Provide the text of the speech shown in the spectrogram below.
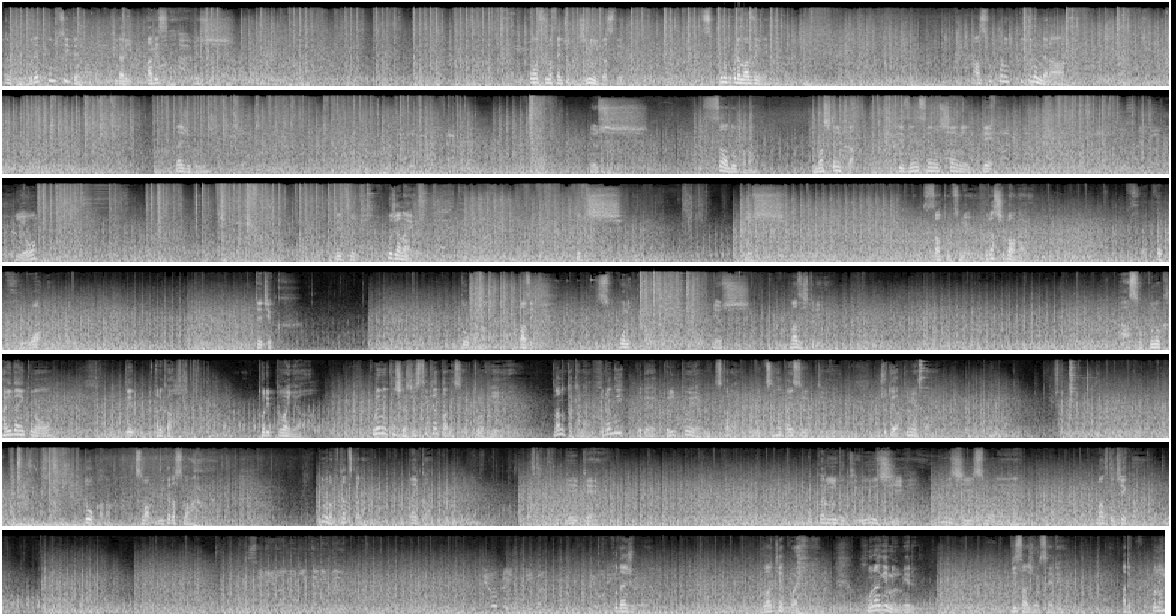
でもこれブレッドもついてんな。左。あですね。よし。ここはすいません。ちょっと地味に行かせて。突っ込むとこれまずいね。あそこに1匹いるんだよな。大丈夫？よし。さあどうかな。真下に来た。で前線押し上げて。いいよ。で次ここじゃない。こっちよしさあ突入フラッシュバーはないここ怖っ。でチェック。どうかな？まずいそこに。よし。まず一人。あそこの階段行くの？であれか。トリップワイヤー。これね確か実績あったんですよトロフィー。何だったっけなフラグ1個でトリプワイヤー3つかな3つ破壊するっていう。ちょっとやってみようか。どうかな？すまん味方すまん。今の2つかな？まあいいか AK 他に息吹ウージー。ウージーそうね。まあこっちへか。ここ大丈夫？脇は怖い。ホラーゲームに見える。リサージのせいで。あでここね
